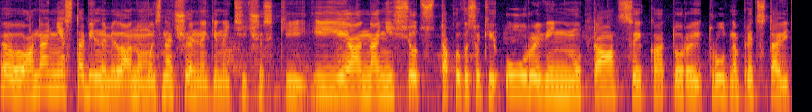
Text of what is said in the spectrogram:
Э, она нестабильна меланома изначально генетически, и она несет такой высокий уровень мутаций, который трудно представить.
